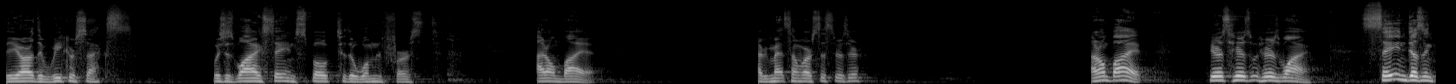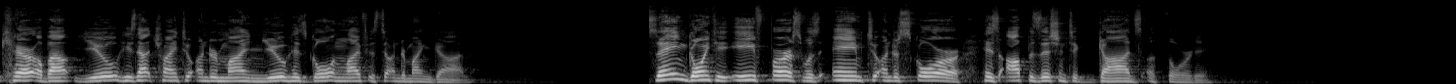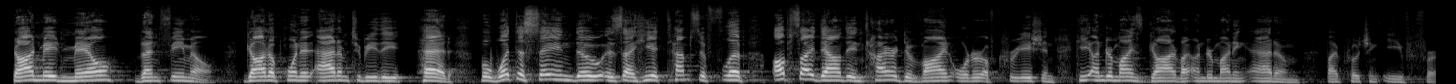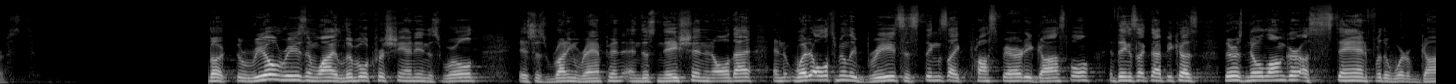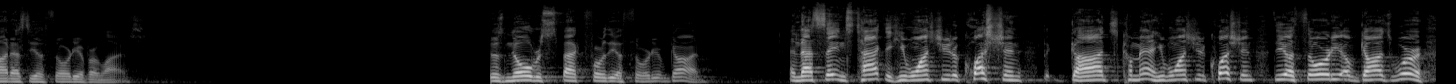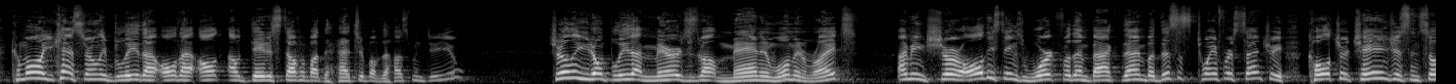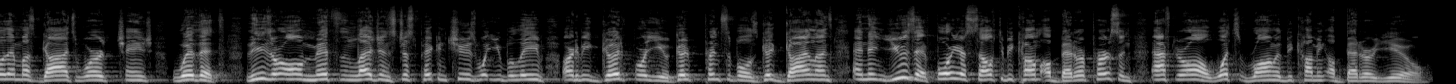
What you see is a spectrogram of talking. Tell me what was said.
They are the weaker sex, which is why Satan spoke to the woman first. I don't buy it. Have you met some of our sisters here? I don't buy it. Here's, here's, here's why Satan doesn't care about you. He's not trying to undermine you. His goal in life is to undermine God. Satan going to Eve first was aimed to underscore his opposition to God's authority. God made male, then female. God appointed Adam to be the head. But what does Satan do is that he attempts to flip upside down the entire divine order of creation. He undermines God by undermining Adam by approaching Eve first. Look, the real reason why liberal Christianity in this world is just running rampant and this nation and all that, and what ultimately breeds is things like prosperity gospel and things like that because there is no longer a stand for the word of God as the authority of our lives. There's no respect for the authority of God. And that's Satan's tactic. He wants you to question God's command. He wants you to question the authority of God's word. Come on, you can't certainly believe that all that outdated stuff about the headship of the husband, do you? Surely you don't believe that marriage is about man and woman, right? I mean, sure, all these things worked for them back then, but this is 21st century. Culture changes, and so then must God's word change with it. These are all myths and legends. Just pick and choose what you believe are to be good for you, good principles, good guidelines, and then use it for yourself to become a better person. After all, what's wrong with becoming a better you?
